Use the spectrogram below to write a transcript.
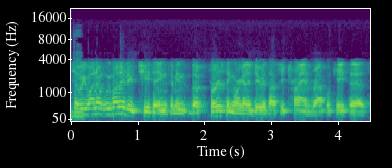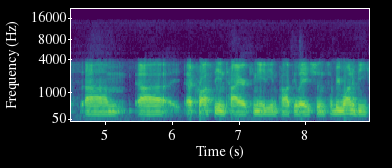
so we want to we want to do two things. I mean, the first thing we're going to do is actually try and replicate this um, uh, across the entire Canadian population. So we want to be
